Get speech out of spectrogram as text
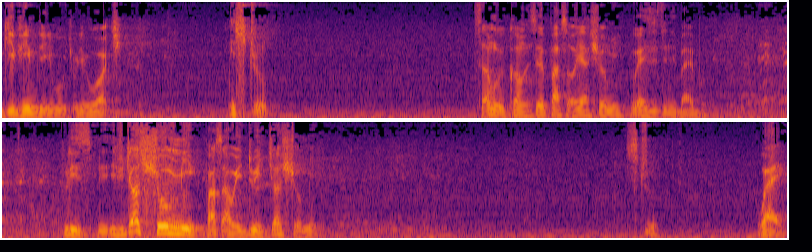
give him the, the watch. It's true. Some will come and say, Pastor, oh yeah, show me. Where is it in the Bible? Please, please, if you just show me, Pastor, I will do it. Just show me. It's true. Why?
